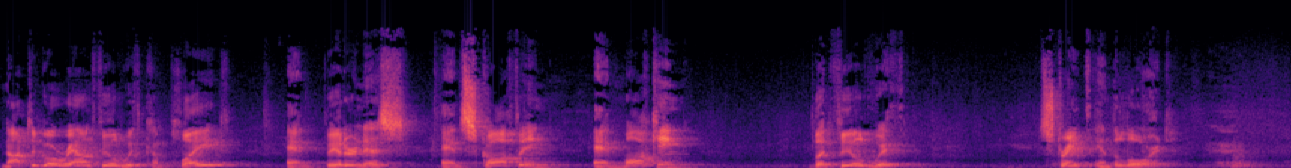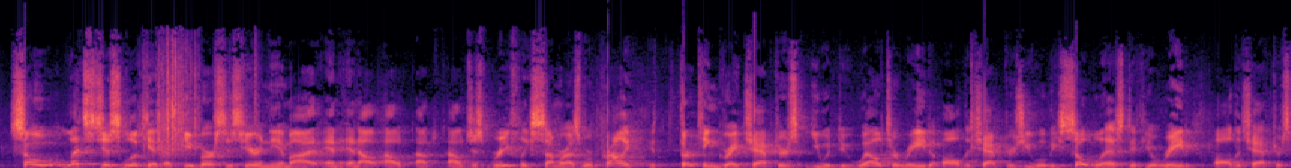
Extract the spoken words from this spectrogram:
not to go around filled with complaint and bitterness and scoffing and mocking, but filled with strength in the Lord. So let's just look at a few verses here in Nehemiah, and, and I'll, I'll, I'll, I'll, just briefly summarize. We're probably 13 great chapters. You would do well to read all the chapters. You will be so blessed if you'll read all the chapters.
